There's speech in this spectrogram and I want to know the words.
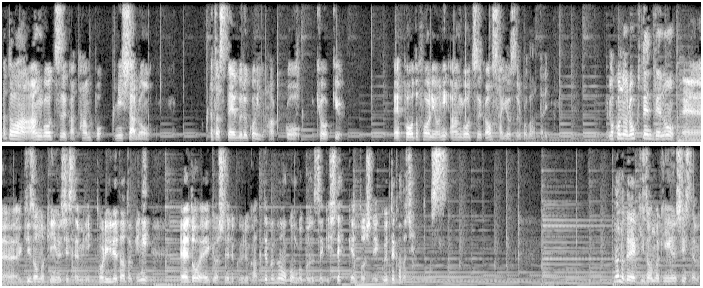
あとは暗号通貨担保にしたローン、あとはステーブルコインの発行、供給、えポートフォリオに暗号通貨を採用することだったり、まあ、この6点での、えー、既存の金融システムに取り入れたときに、えー、どう影響してくるかって部分を今後分析して検討していくって形になってます。なので、既存の金融システム、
